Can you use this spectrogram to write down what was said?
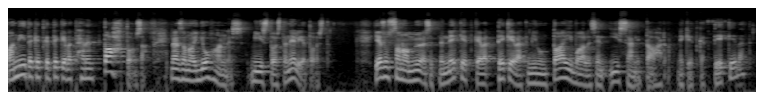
vaan niitä, ketkä tekevät hänen tahtonsa. Näin sanoi Johannes 15.14. Jeesus sanoo myös, että ne, ketkä tekevät minun taivaallisen isäni tahdon, ne, ketkä tekevät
